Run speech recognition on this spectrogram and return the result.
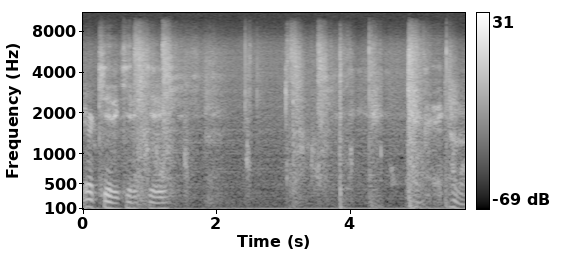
You're a kitty, kitty, kitty. Okay, come on.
